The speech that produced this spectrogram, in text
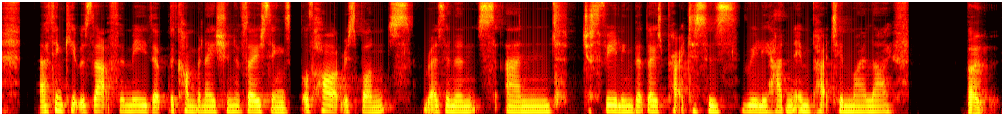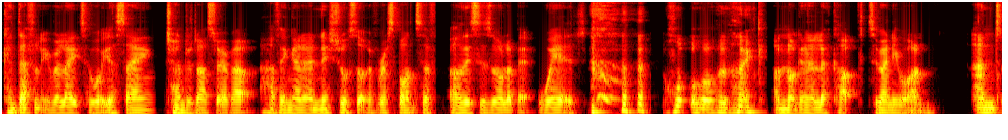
I think it was that for me that the combination of those things of heart response, resonance, and just feeling that those practices really had an impact in my life. I can definitely relate to what you're saying, Chandradasa, about having an initial sort of response of, oh, this is all a bit weird. or, or, like, I'm not going to look up to anyone. And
